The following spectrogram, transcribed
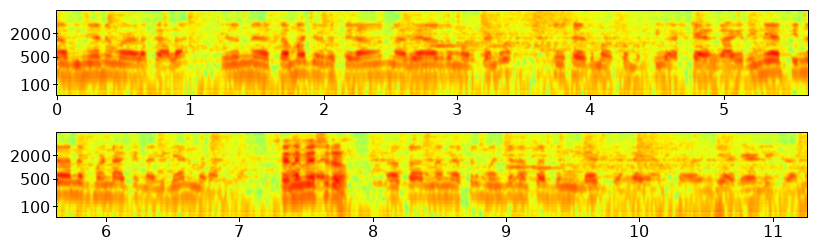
ನಾವು ಇನ್ನೇನು ಮಾಡೋಕ್ಕಾಗಲ್ಲ. ಇದನ್ನ ಕ್ರಮ ಜರುಗಿಸ್ತಿಲ್ಲ ಅಂದ್ರೆ ನಾವೇನಾದರೂ ಮಾಡ್ಕೊಂಡು ಸೂಸೈಡ್ ಮಾಡ್ಕೊಂಡ್ಬಿಡ್ತೀವಿ. ಅಷ್ಟೇ ಹಂಗಾಗಿದೆ. ಇನ್ನೇನು ತಿನ್ನೋ ಅನ್ನಕ್ಕೆ ಮಣ್ಣು ಹಾಕಿ ನಾವು ಇನ್ನೇನು ಮಾಡೋಲ್ಲ. ಸರ್ ನಿಮ್ಮ ಹೆಸರು? ಸರ್ ನಮ್ಮ ಹೆಸರು ಮಂಜುನಾಥ ಬಿನ್ ಲೇಟ್ ಗಂಗಯ್ಯ ಅಂತ ಹಂಗೆ ಹೇಳಿ ಗ್ರಾಮ.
